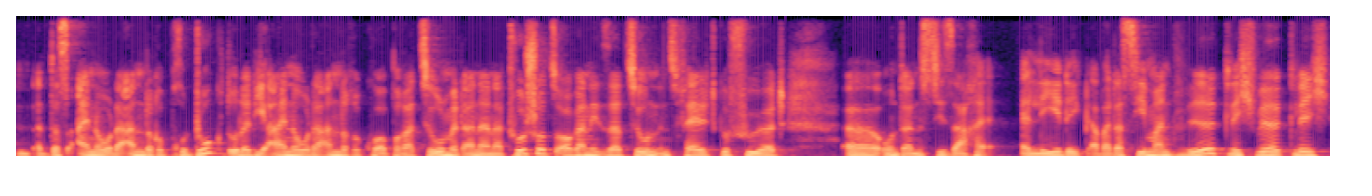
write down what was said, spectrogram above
das eine oder andere Produkt oder die eine oder andere Kooperation mit einer Naturschutzorganisation ins Feld geführt. Äh, und dann ist die Sache erledigt. Aber dass jemand wirklich, wirklich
